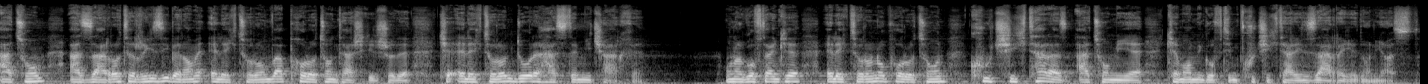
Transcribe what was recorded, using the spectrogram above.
اتم از ذرات ریزی به نام الکترون و پروتون تشکیل شده که الکترون دور هسته میچرخه. اونا گفتن که الکترون و پروتون کوچیکتر از اتمیه که ما می‌گفتیم کوچیکترین ذره دنیاست.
